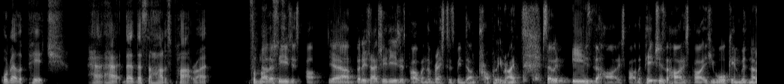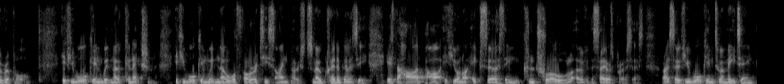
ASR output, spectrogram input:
What about the pitch? How, how, that that's the hardest part, right? For no, that's the easiest part. Yeah, but it's actually the easiest part when the rest has been done properly, right? So it is the hardest part. The pitch is the hardest part if you walk in with no rapport if you walk in with no connection, if you walk in with no authority signposts, no credibility. It's the hard part if you're not exerting control over the sales process, right? So if you walk into a meeting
